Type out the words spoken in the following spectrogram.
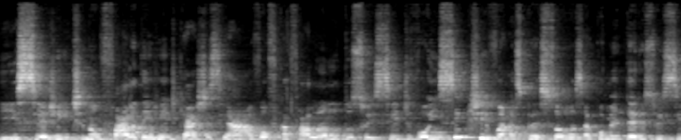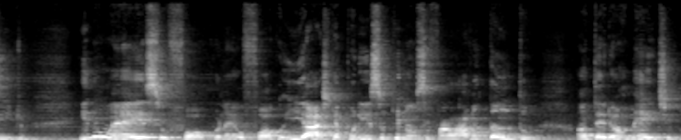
E se a gente não fala, tem gente que acha assim: ah, vou ficar falando do suicídio, vou incentivar as pessoas a cometerem suicídio. E não é esse o foco, né? O foco, e acho que é por isso que não se falava tanto anteriormente.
